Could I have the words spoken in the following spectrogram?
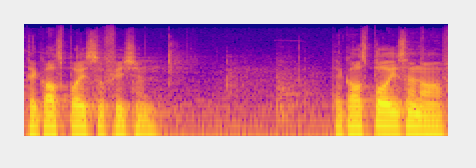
the gospel is sufficient. The gospel is enough.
